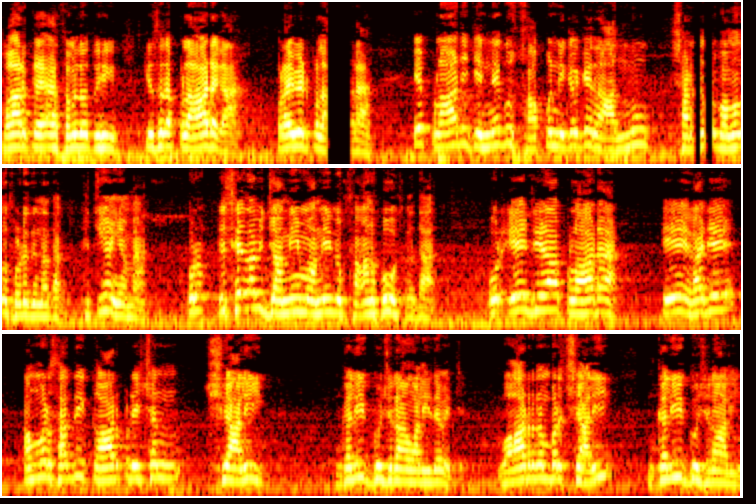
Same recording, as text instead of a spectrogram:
ਪਾਰਕ ਹੈ ਸਮਝ ਲਓ ਤੁਸੀਂ, ਕਿਸੇ ਦਾ ਪਲਾਟ ਹੈਗਾ ਪ੍ਰਾਈਵੇਟ ਪਲਾਟ ਆ ਇਹ ਪਲਾਟ ਵਿੱਚ ਇੰਨੇ ਕੋ ਸੱਪ ਨਿਕਲ ਕੇ ਰਾਤ ਨੂੰ ਸੜਕ ਤੇ ਪਾਵਾਂਗੇ ਥੋੜੇ ਦਿਨਾਂ ਤੱਕ, ਖਿੱਚੀਆਂ ਹੋਈਆਂ ਮੈਂ। ਔਰ ਕਿਸੇ ਦਾ ਵੀ ਜਾਨੀ ਮਾਨੀ ਨੁਕਸਾਨ ਹੋ ਸਕਦਾ ਔਰ ਇਹ ਜਿਹੜਾ ਪਲਾਟ ਹੈ, ਇਹ ਹੈਗਾ ਜੇ ਅੰਮ੍ਰਿਤਸਰ ਦੀ ਕਾਰਪੋਰੇਸ਼ਨ 46 ਗਲੀ ਗੁਜਰਾਂ ਵਾਲੀ ਦੇ ਵਿੱਚ। ਵਾਰਡ ਨੰਬਰ 46 ਗਲੀ ਗੁਜਰਾਂ ਵਾਲੀ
